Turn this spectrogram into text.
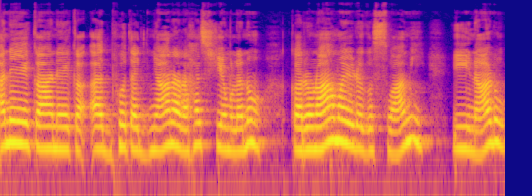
అనేకానేక అద్భుత జ్ఞాన రహస్యములను కరుణామయుడగు స్వామి ఈనాడు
